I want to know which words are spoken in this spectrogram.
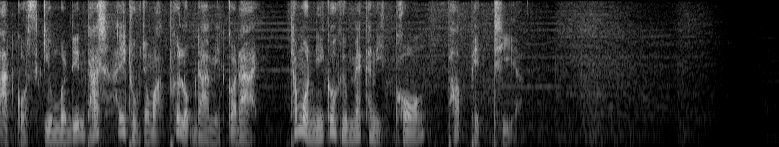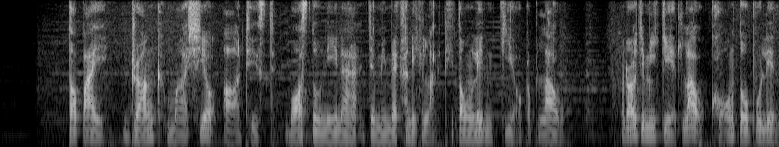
อาจกดสกิล Meridian Touch ให้ถูกจังหวะเพื่อหลบดาเมจก็ได้ ทั้งหมดนี้ก็คือแมคานิกของ Puppeteer ต่อไป Drunk Martial Artist บอสตัวนี้นะฮะ จะมีแมคานิกหลักที่ต้องเล่นเกี่ยวกับเหล้า เราจะมีเกรดเหล้าของตัวผู้เล่น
